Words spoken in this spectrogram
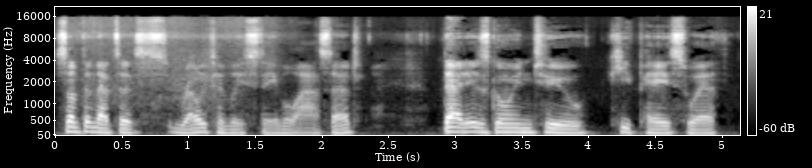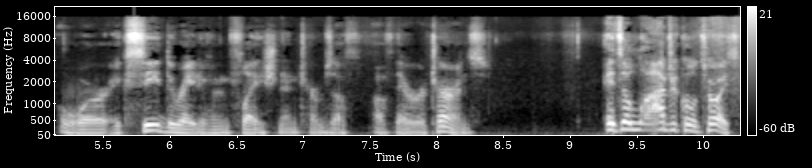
Something that's a relatively stable asset that is going to keep pace with or exceed the rate of inflation in terms of, of their returns. It's a logical choice.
